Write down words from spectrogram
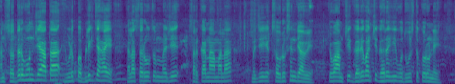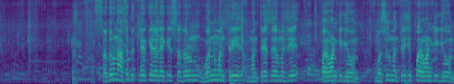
आणि सदर सदरहून जे आता एवढं पब्लिक जे आहे ह्याला सर्व म्हणजे सरकारनं आम्हाला म्हणजे एक संरक्षण द्यावे किंवा आमची गरिबांची घरं ही उद्ध्वस्त करू नये. सदरून असं डिक्लेअर केलेलं आहे की सदरून वन मंत्री मंत्र्याचं म्हणजे परवानगी घेऊन महसूल मंत्र्याची परवानगी घेऊन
